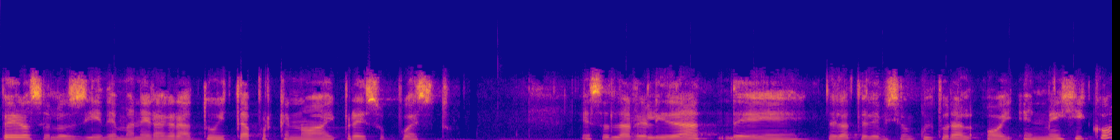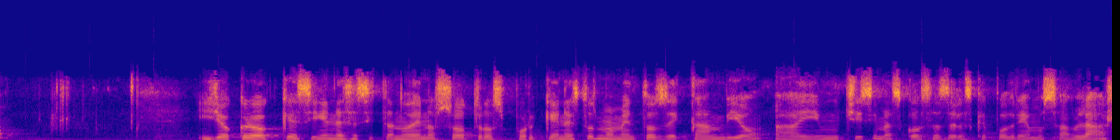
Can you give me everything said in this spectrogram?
pero se los di de manera gratuita porque no hay presupuesto. Esa es la realidad de la televisión cultural hoy en México. Y yo creo que siguen necesitando de nosotros, porque en estos momentos de cambio hay muchísimas cosas de las que podríamos hablar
